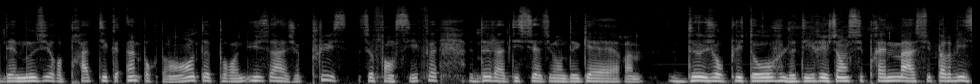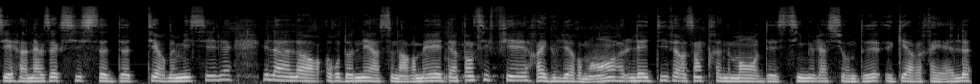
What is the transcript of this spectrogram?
des mesures pratiques importantes pour un usage plus offensif de la dissuasion de guerre. Deux jours plus tôt, le dirigeant suprême a supervisé un exercice de tir de missiles. Il a alors ordonné à son armée d'intensifier régulièrement les divers entraînements de simulation de guerre réelle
